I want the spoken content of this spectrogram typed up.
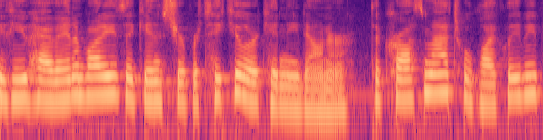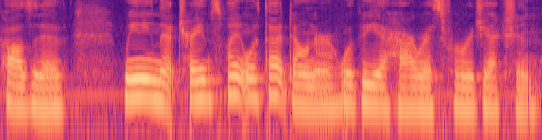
If you have antibodies against your particular kidney donor, the cross-match will likely be positive, meaning that transplant with that donor would be a high risk for rejection.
